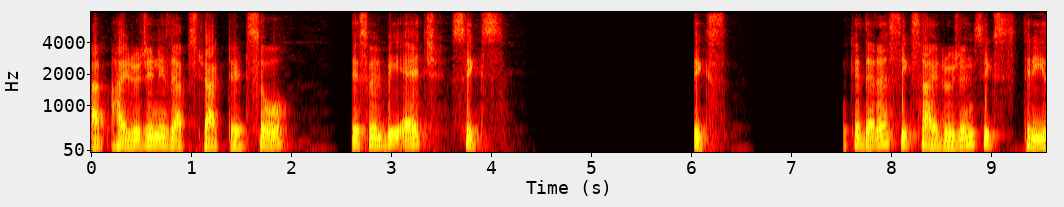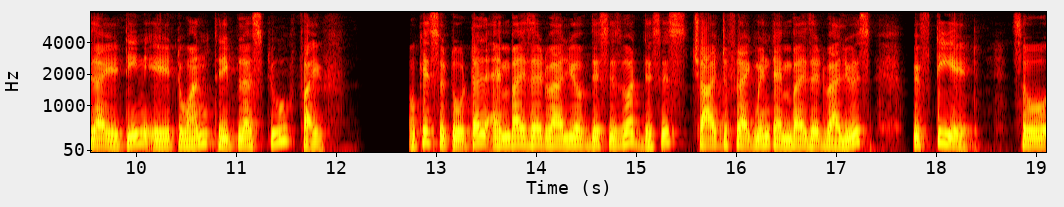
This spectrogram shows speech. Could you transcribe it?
hydrogen is abstracted. So this will be H6 6 okay there are 6 hydrogen. 6 3 are 18 8 1 3 plus 2 5 okay so total m by z value of this is what? This is charged fragment m by z value is 58 so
